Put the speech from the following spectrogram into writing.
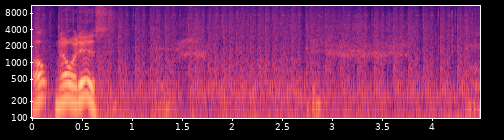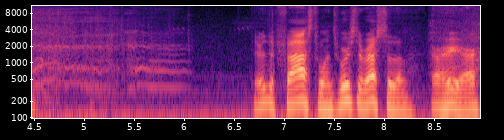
Oh, no, it is. They're the fast ones. Where's the rest of them? Oh, here you are.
